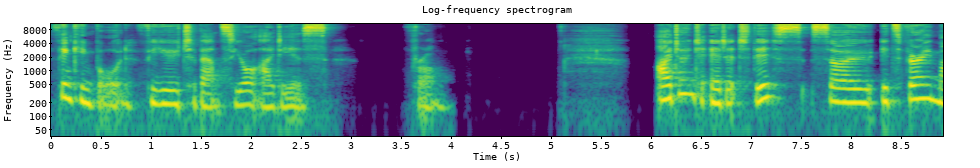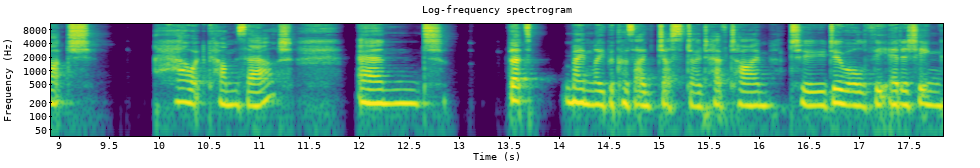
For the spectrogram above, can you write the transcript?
thinking board for you to bounce your ideas from. I don't edit this, so it's very much how it comes out. And that's mainly because I just don't have time to do all of the editing,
